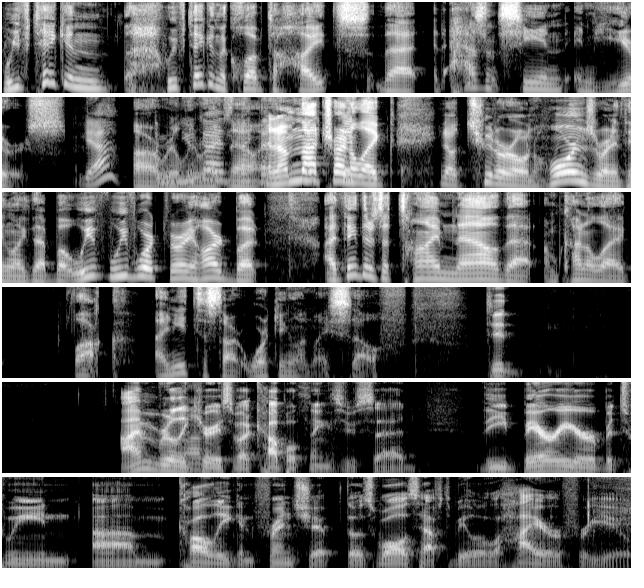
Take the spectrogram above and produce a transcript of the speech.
we've taken we've taken the club to heights that it hasn't seen in years. yeah. uh, I mean, really right now. And I'm not trying to like you know toot our own horns or anything like that, but we've we've worked very hard. But I think there's a time now that I'm kind of like, fuck, I need to start working on myself. Did I'm really Love- curious about a couple things you said. The barrier between um, colleague and friendship; those walls have to be a little higher for you.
